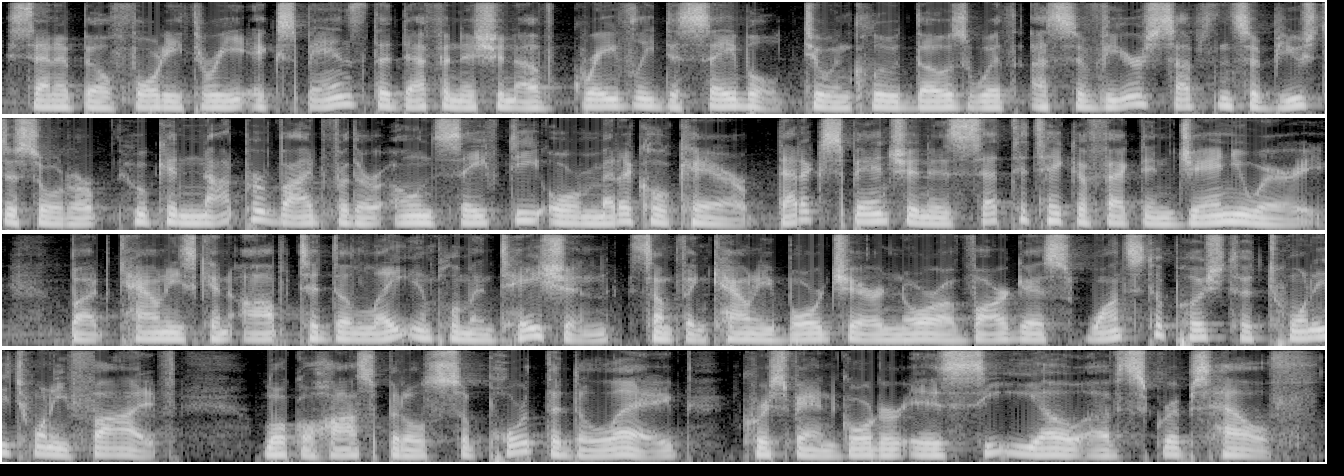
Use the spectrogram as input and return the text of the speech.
Senate Bill 43 expands the definition of gravely disabled to include those with a severe substance abuse disorder who cannot provide for their own safety or medical care. That expansion is set to take effect in January but counties can opt to delay implementation, something County Board Chair Nora Vargas wants to push to 2025. Local hospitals support the delay. Chris Van Gorder is CEO of Scripps Health.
